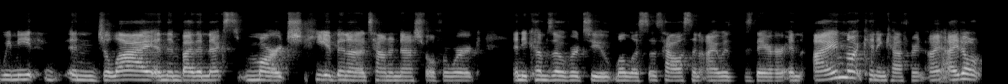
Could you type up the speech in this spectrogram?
we meet in July, and then by the next March, he had been out of town in Nashville for work, and he comes over to Melissa's house, and I was there. And I'm not kidding, Catherine. I, I don't.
